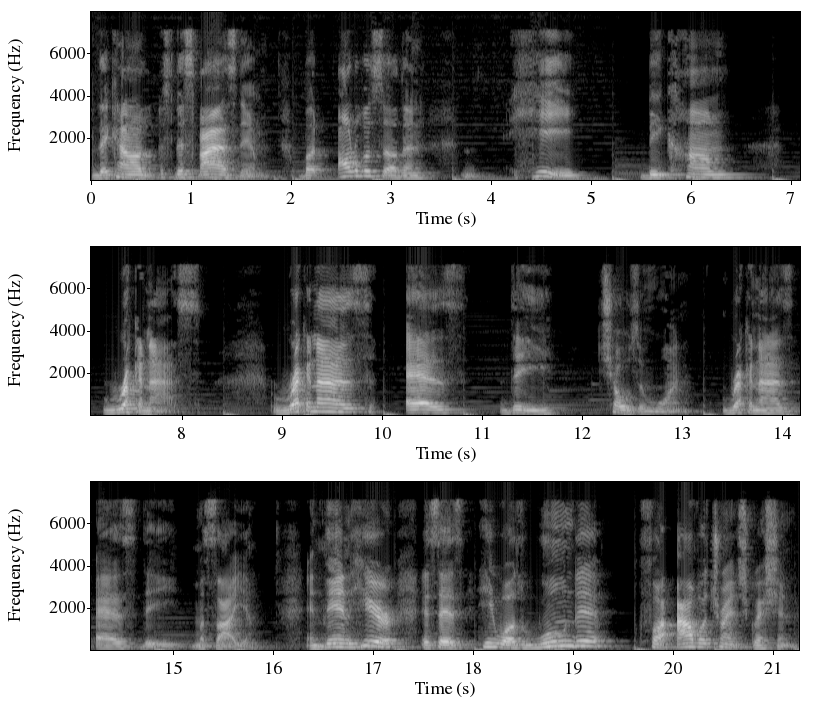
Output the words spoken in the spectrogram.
They kind of despise them. But all of a sudden, he become recognized. Recognized as the chosen one. Recognized as the Messiah. And then here it says, he was wounded for our transgression.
